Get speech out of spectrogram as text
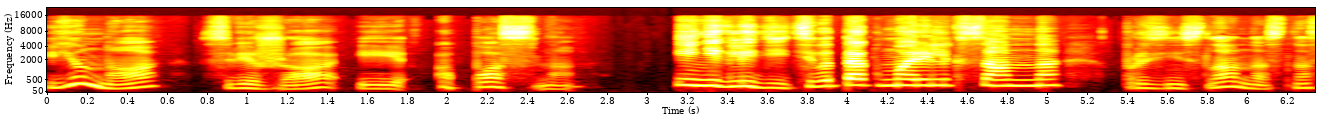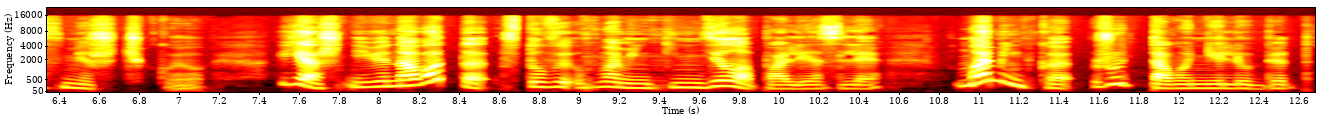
юна, свежа и опасна. «И не глядите вы так, Марья Александровна!» произнесла она с насмешечкою. «Я ж не виновата, что вы в маменькины дела полезли. Маменька жуть того не любит.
